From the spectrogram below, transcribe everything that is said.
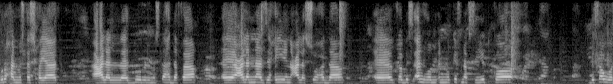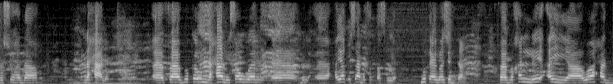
بروح على المستشفيات على الدور المستهدفة آه، على النازحين على الشهداء. فبسألهم إنه كيف نفسيتكم بصور الشهداء لحاله. آه، فبكون لحاله يصور آه، آه، حياته صعبة في التصوير. متعبة جدا. فبخلي أي واحد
